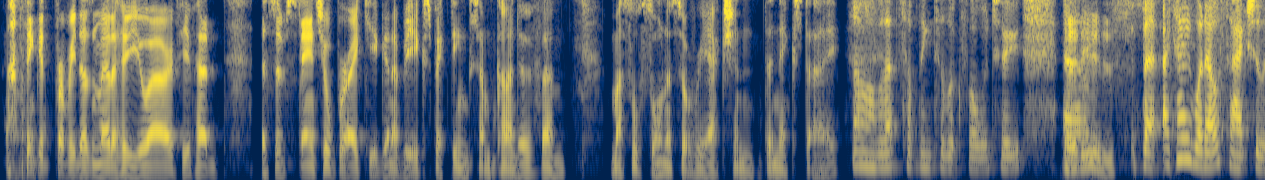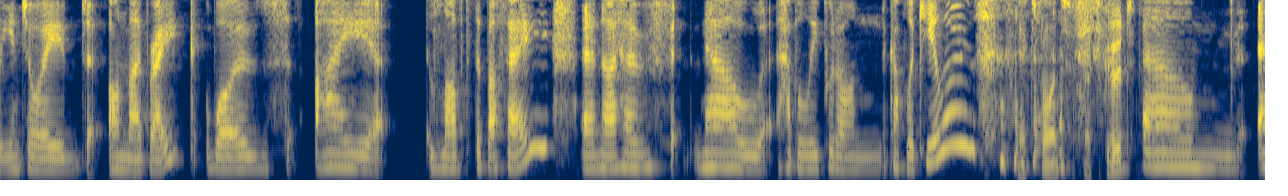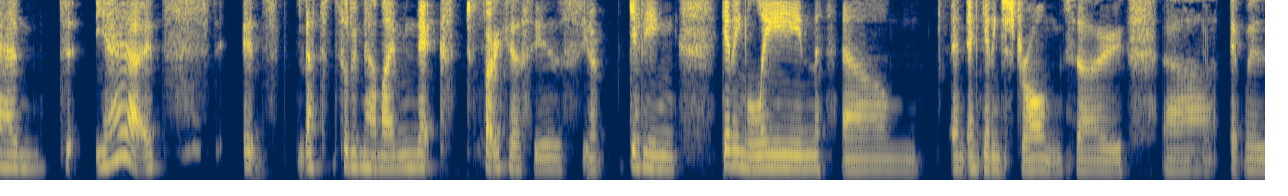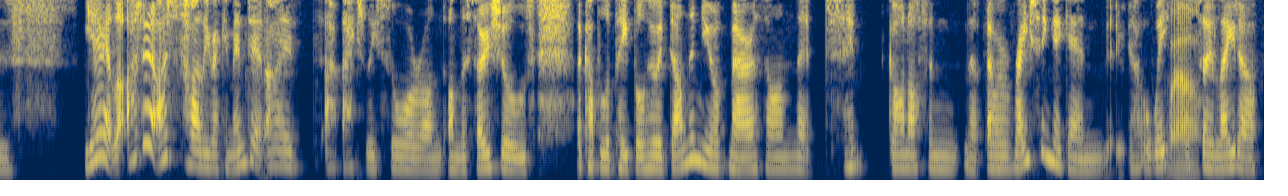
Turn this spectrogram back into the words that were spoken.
I think it probably doesn't matter who you are. If you've had a substantial break, you're going to be expecting some kind of um, muscle soreness or reaction the next day. Oh, well, that's something to look forward to. Um, it is. But I tell you what else I actually enjoyed on my break was I loved the buffet and I have now happily put on a couple of kilos. Excellent. That's good. um, and yeah, it's, it's, that's sort of now my next focus is, you know, getting, getting lean, um, and, and getting strong. So, uh, yeah. it was, yeah, I don't, I just highly recommend it. I, I actually saw on, on the socials a couple of people who had done the New York Marathon that had gone off and they were racing again a week wow. or so later.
